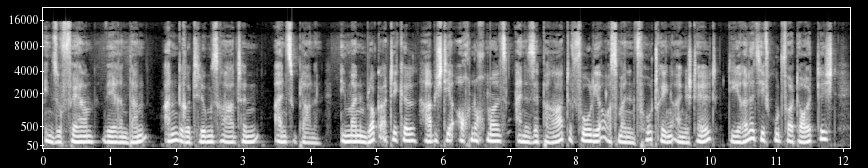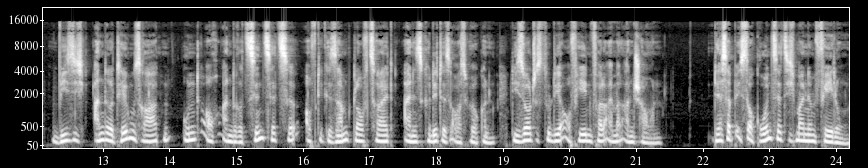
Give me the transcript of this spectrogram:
Insofern wären dann andere Tilgungsraten einzuplanen. In meinem Blogartikel habe ich dir auch nochmals eine separate Folie aus meinen Vorträgen eingestellt, die relativ gut verdeutlicht, wie sich andere Tilgungsraten und auch andere Zinssätze auf die Gesamtlaufzeit eines Kredites auswirken. Die solltest du dir auf jeden Fall einmal anschauen. Deshalb ist auch grundsätzlich meine Empfehlung,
